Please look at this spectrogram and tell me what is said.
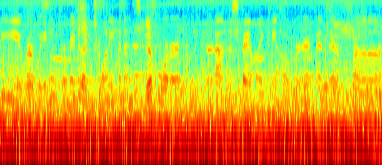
We were waiting for maybe like 20 minutes Yep. before um, this family came over, and they're from.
